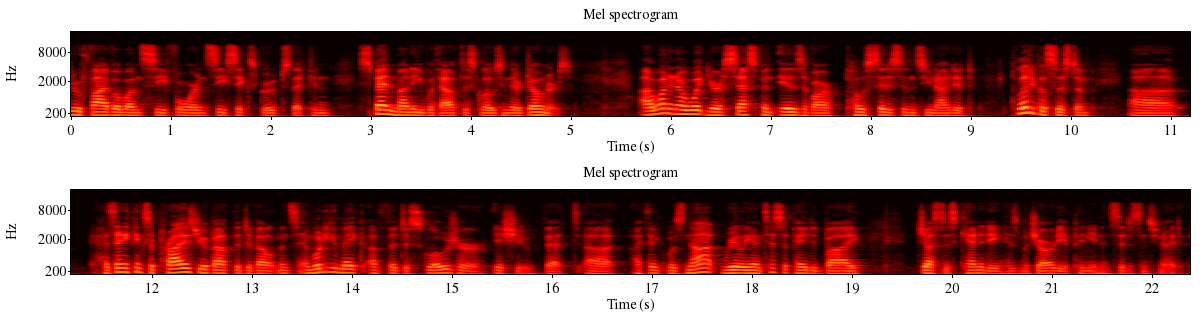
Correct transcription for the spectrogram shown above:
through 501c4 and c6 groups that can spend money without disclosing their donors. I want to know what your assessment is of our post Citizens United political system. Uh, has anything surprised you about the developments, and what do you make of the disclosure issue that uh, I think was not really anticipated by Justice Kennedy in his majority opinion in Citizens United?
